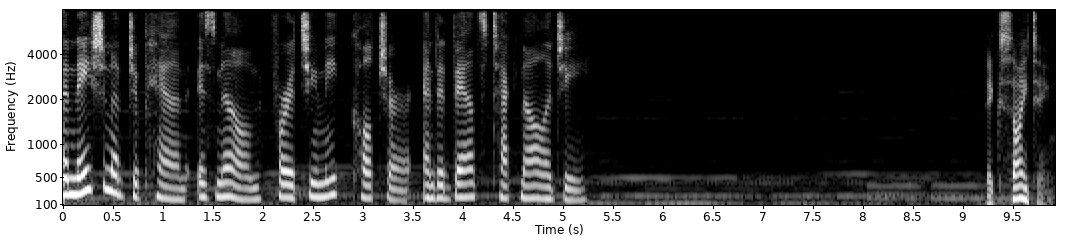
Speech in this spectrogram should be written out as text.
The nation of Japan is known for its unique culture and advanced technology. Exciting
